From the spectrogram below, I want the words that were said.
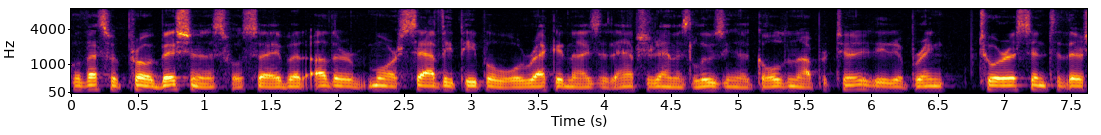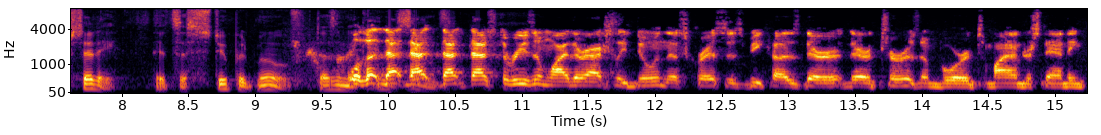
Well, that's what prohibitionists will say, but other more savvy people will recognize that Amsterdam is losing a golden opportunity to bring tourists into their city. It's a stupid move. It doesn't make Well, that, that, sense. that, that that's the reason why they're actually doing this, Chris, is because their their tourism board, to my understanding,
